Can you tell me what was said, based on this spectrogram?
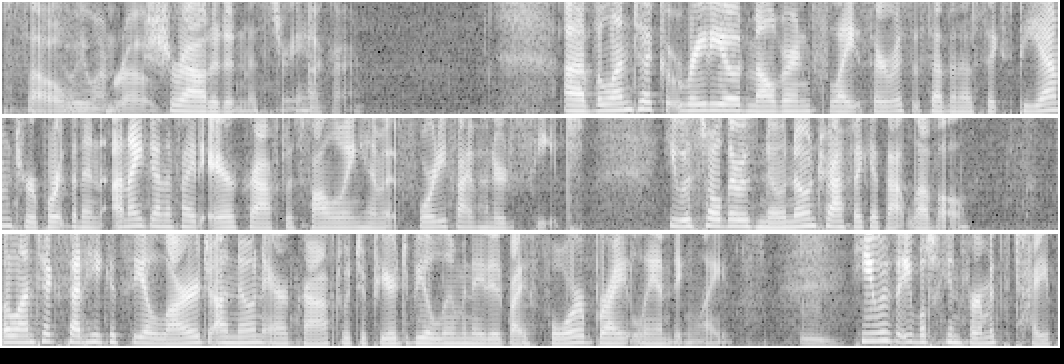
So, So he went rogue. Shrouded in mystery. Okay. Uh, Valentich radioed Melbourne Flight Service at 7:06 p.m. to report that an unidentified aircraft was following him at 4,500 feet. He was told there was no known traffic at that level. Valentich said he could see a large unknown aircraft which appeared to be illuminated by four bright landing lights. Mm. He was able to confirm its type,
